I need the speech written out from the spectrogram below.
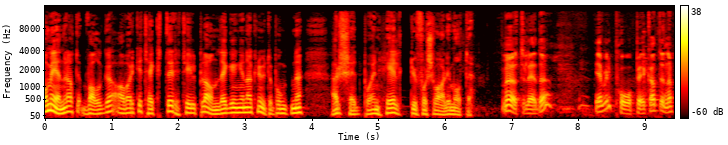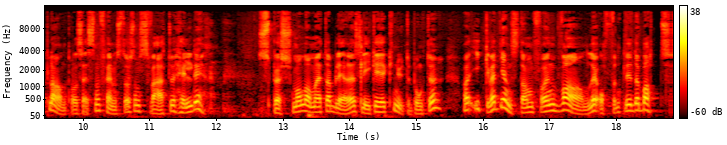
og mener at valget av arkitekter til planleggingen av knutepunktene er skjedd på en helt uforsvarlig måte. Møteleder, jeg vil påpeke at denne planprosessen fremstår som svært uheldig. Spørsmålet om å etablere slike knutepunkter har ikke vært gjenstand for en vanlig offentlig debatt.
